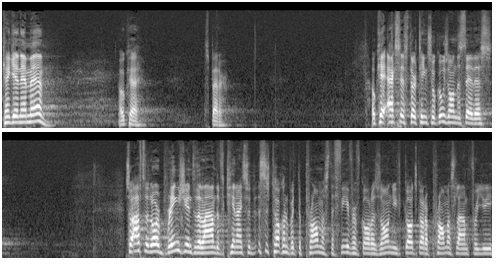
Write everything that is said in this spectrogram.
Can I get an amen? Okay. It's better. Okay, Exodus 13. So it goes on to say this. So after the Lord brings you into the land of Canaanites, so this is talking about the promise, the favor of God is on you. God's got a promised land for you.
